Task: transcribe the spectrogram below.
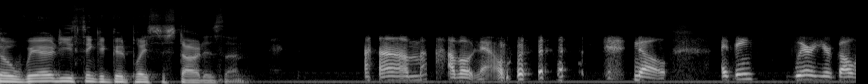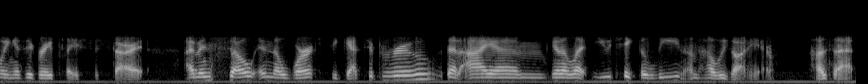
So, where do you think a good place to start is then? Um, how about now? no, I think where you're going is a great place to start. I've been so in the work to get to Peru that I am going to let you take the lead on how we got here. How's that?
